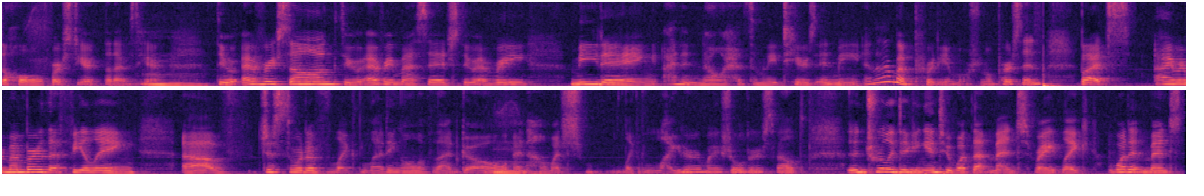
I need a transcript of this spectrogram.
the whole first year that I was here. Mm. Through every song, through every message, through every meeting. I didn't know I had so many tears in me. And I'm a pretty emotional person. But I remember the feeling of just sort of like letting all of that go mm-hmm. and how much like lighter my shoulders felt and truly digging into what that meant right? Like what it meant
